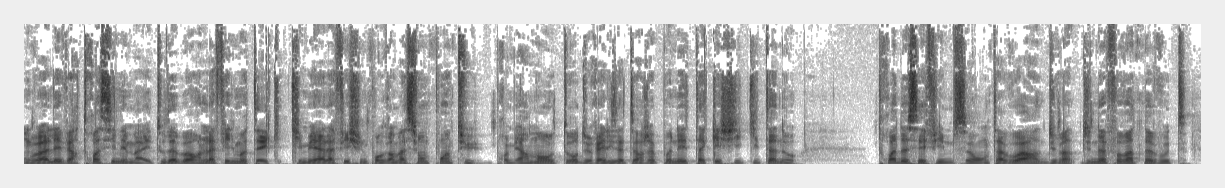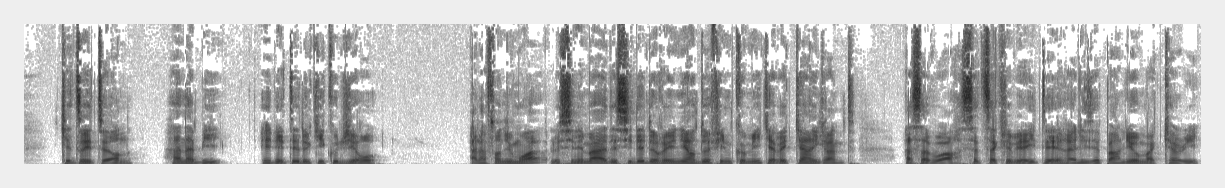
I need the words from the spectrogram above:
on va aller vers trois cinémas et tout d'abord la Filmothèque qui met à l'affiche une programmation pointue, premièrement autour du réalisateur japonais Takeshi Kitano. Trois de ces films seront à voir du, 9 au 29 août. Kids Return, Hanabi et L'été de Kikujiro. À la fin du mois, le cinéma a décidé de réunir deux films comiques avec Cary Grant, à savoir Cette sacrée vérité réalisé par Leo McCarey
